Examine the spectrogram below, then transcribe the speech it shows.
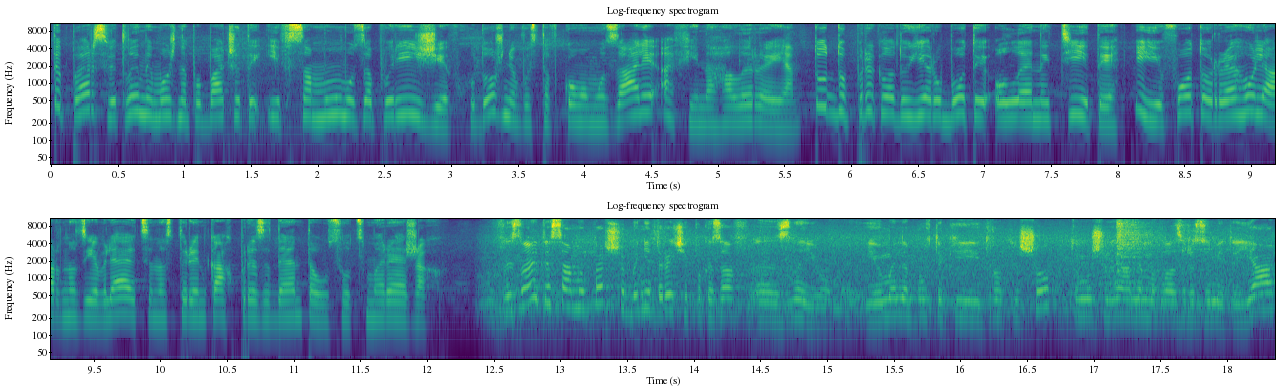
Тепер світлини можна побачити і в самому Запоріжжі, в художньо-виставковому залі Афіна Галерея. Тут, до прикладу, є роботи Олени Тіти. Її фото регулярно з'являються на сторінках президента у соцмережах. Ви знаєте, саме перше мені, до речі, показав е, знайомий. І у мене був такий трохи шок, тому що я не могла зрозуміти, як,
